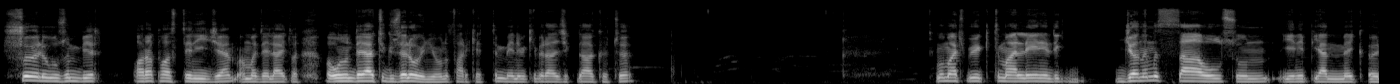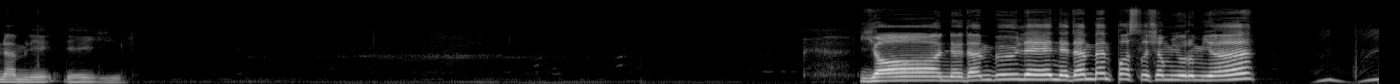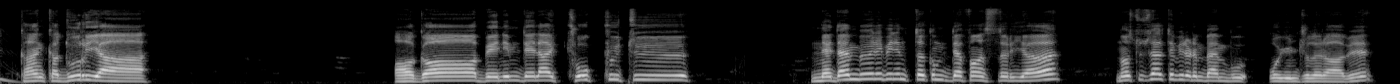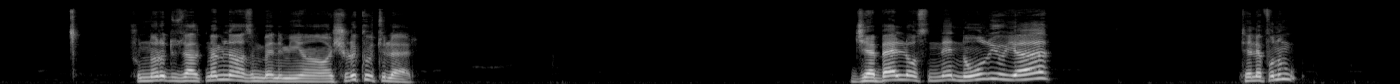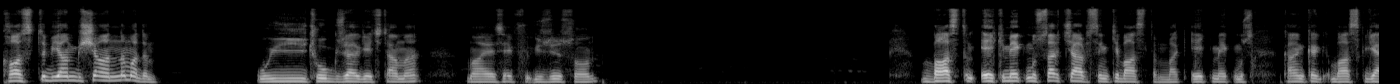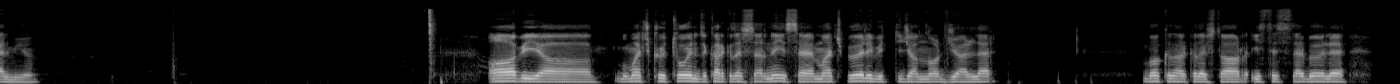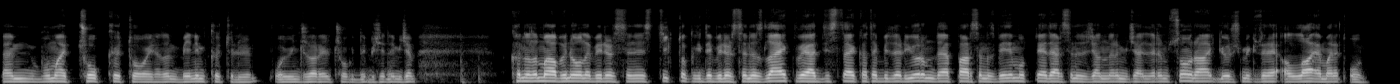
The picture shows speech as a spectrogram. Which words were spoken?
Şöyle uzun bir ara pas deneyeceğim ama Delight var. Onun Delight'ı güzel oynuyor onu fark ettim. Benimki birazcık daha kötü. Bu maç büyük ihtimalle yenildik. Canımız sağ olsun. Yenip yenmek önemli değil. Ya neden böyle? Neden ben paslaşamıyorum ya? Kanka dur ya. Aga benim Delay çok kötü. Neden böyle benim takım defansları ya? Nasıl düzeltebilirim ben bu oyuncuları abi? Şunları düzeltmem lazım benim ya. Aşırı kötüler. Cebellos ne? Ne oluyor ya? Telefonum kastı bir an bir şey anlamadım. Uy çok güzel geçti ama maalesef üzün son. Bastım. Ekmek musaf çarpsın ki bastım. Bak ekmek mus. Kanka baskı gelmiyor. Abi ya. Bu maç kötü oynadık arkadaşlar. Neyse maç böyle bitti canlar ciğerler. Bakın arkadaşlar istatistikler böyle. Ben bu maç çok kötü oynadım. Benim kötülüğüm. Oyunculara çok bir şey demeyeceğim. Kanalıma abone olabilirsiniz. TikTok'a gidebilirsiniz. Like veya dislike atabilir. Yorum da yaparsanız beni mutlu edersiniz canlarım, ciğerlerim. Sonra görüşmek üzere. Allah'a emanet olun.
